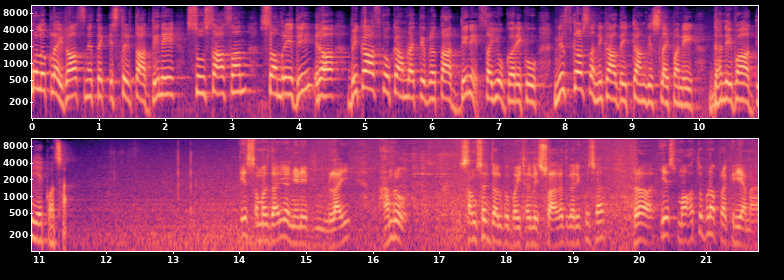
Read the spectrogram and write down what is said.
मुलुकलाई राजनैतिक स्थिरता दिने सुशासन समृद्धि र विकासको कामलाई तीव्रता दिने सहयोग गरेको निष्कर्ष निकाल्दै काङ्ग्रेसलाई पनि धन्यवाद दिएको छ। त्यस समझदारी र निर्णयलाई हाम्रो संसदीय दलको बैठकले स्वागत गरेको छ र यस महत्त्वपूर्ण प्रक्रियामा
